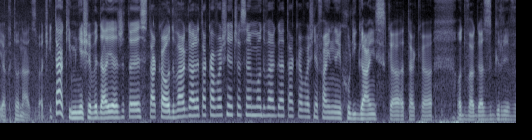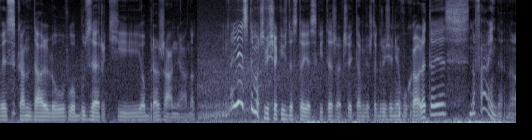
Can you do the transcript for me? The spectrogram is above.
jak to nazwać. I tak, i mnie się wydaje, że to jest taka odwaga, ale taka właśnie czasem odwaga, taka właśnie fajnie chuligańska, taka odwaga zgrywy, skandalu, łobuzerki, obrażania. No, no jest w tym oczywiście jakiś Dostojewski, te rzeczy i tam wiesz, to gryzienie w ucho, ale to jest no fajne, no.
